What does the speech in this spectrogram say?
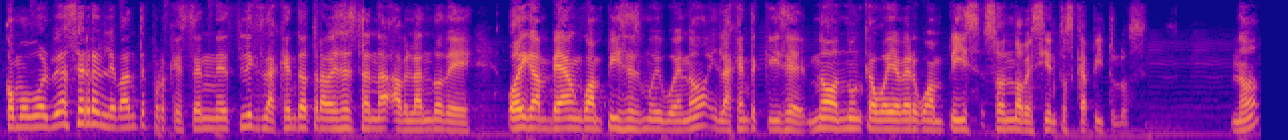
como volvió a ser relevante porque está en Netflix, la gente otra vez están hablando de. Oigan, vean, One Piece es muy bueno. Y la gente que dice, no, nunca voy a ver One Piece, son 900 capítulos. ¿No?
